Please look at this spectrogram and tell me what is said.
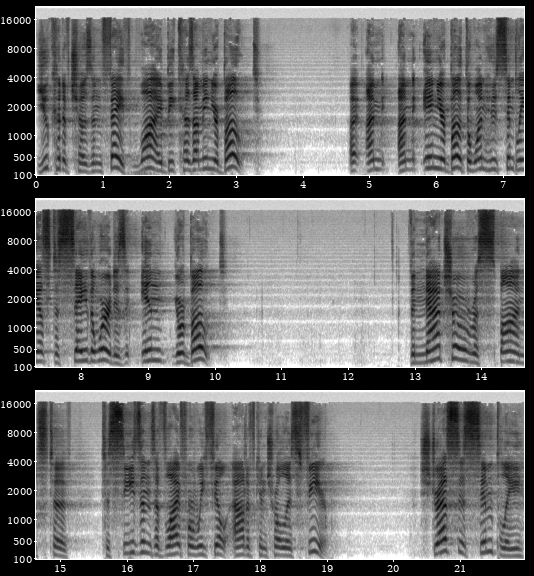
You could have chosen faith. Why? Because I'm in your boat. I, I'm, I'm in your boat. The one who simply has to say the word is in your boat. The natural response to to seasons of life where we feel out of control is fear. Stress is simply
